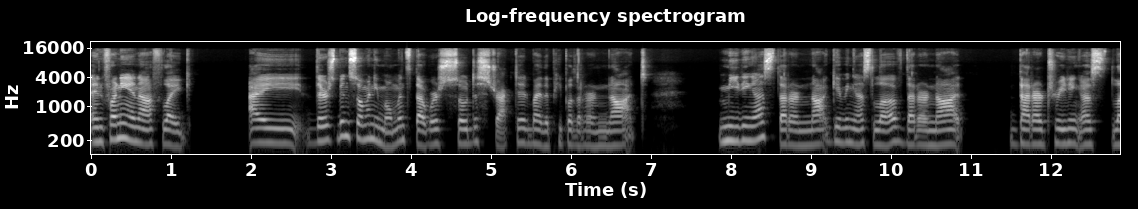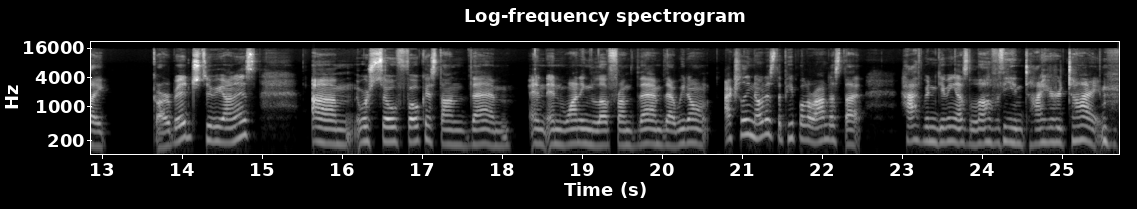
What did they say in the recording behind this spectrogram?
And funny enough like I there's been so many moments that we're so distracted by the people that are not meeting us, that are not giving us love, that are not that are treating us like garbage to be honest. Um we're so focused on them and and wanting love from them that we don't actually notice the people around us that have been giving us love the entire time.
